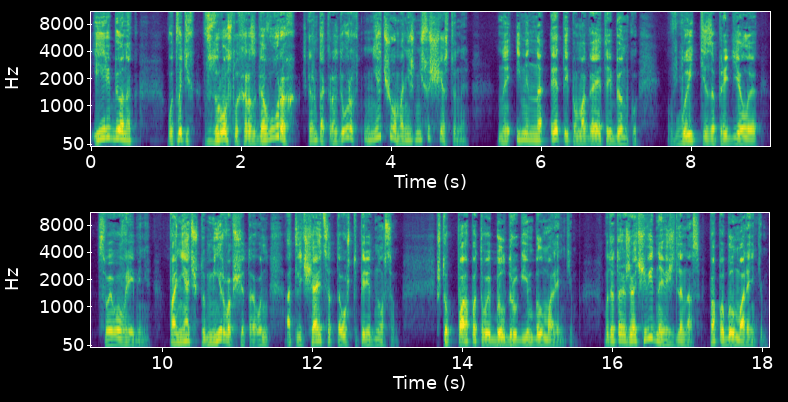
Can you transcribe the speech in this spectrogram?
И ребенок, вот в этих взрослых разговорах, скажем так, разговорах ни о чем, они же несущественны. Но именно это и помогает ребенку выйти за пределы своего времени – понять, что мир вообще-то, он отличается от того, что перед носом. Что папа твой был другим, был маленьким. Вот это же очевидная вещь для нас. Папа был маленьким.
